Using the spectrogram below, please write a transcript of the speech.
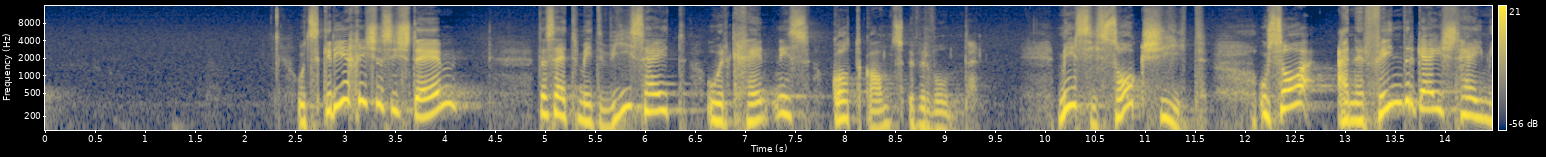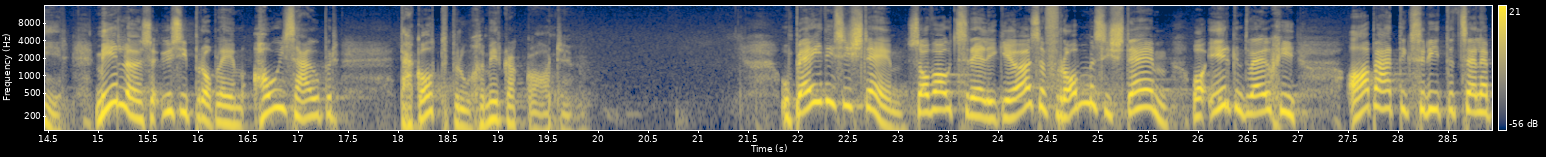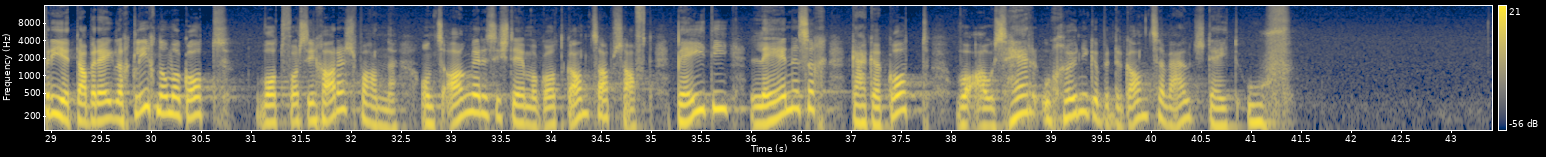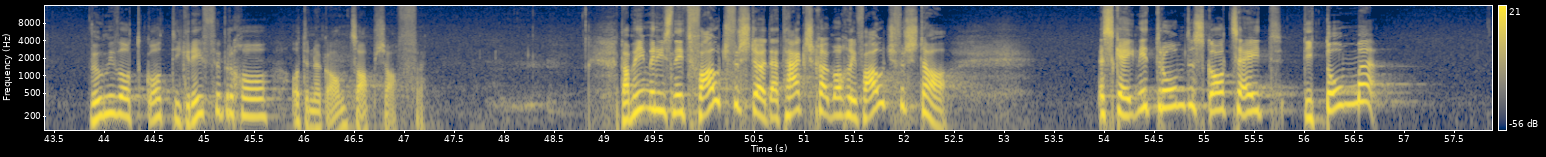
Und das griechische System, das hat mit Weisheit und Erkenntnis Gott ganz überwunden. Wir sind so gescheit und so einen Erfindergeist haben wir. Wir lösen unsere Probleme alle selber. Den Gott brauchen wir gerade gar nicht mehr. Und beide Systeme, sowohl das religiöse, fromme System, das irgendwelche Anbetungsriten zelebriert, aber eigentlich gleich nur Gott vor sich anspannen und das andere System, das Gott ganz abschafft, beide lehnen sich gegen Gott, der als Herr und König über der ganzen Welt steht, auf. Weil wir Gott in den Griff bekommen oder ihn ganz abschaffen. Damit wir uns nicht falsch verstehen, den Text könnte man ein bisschen falsch verstehen. Es geht nicht darum, dass Gott sagt, die Dummen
